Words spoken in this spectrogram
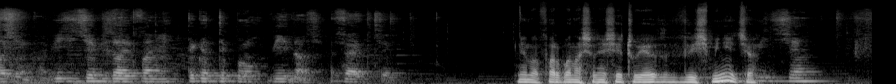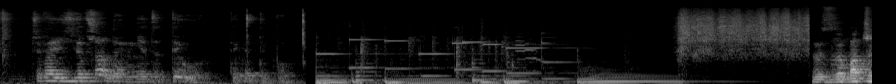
Łazienka. Widzicie, widzowie pani, tego typu widać efekty. Nie no, farba na ścianie się czuje wyśmienicie. Widzicie, trzeba iść do przodu, nie do tyłu tego typu. No zobaczę,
